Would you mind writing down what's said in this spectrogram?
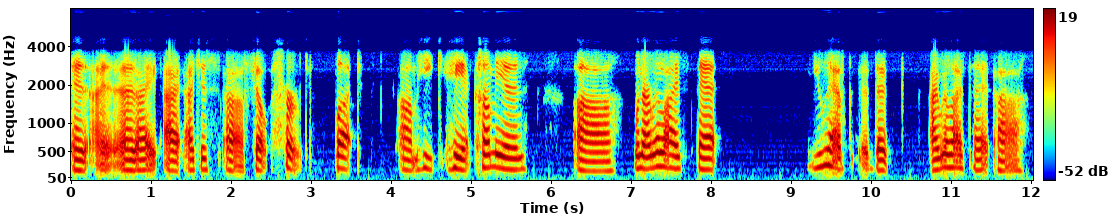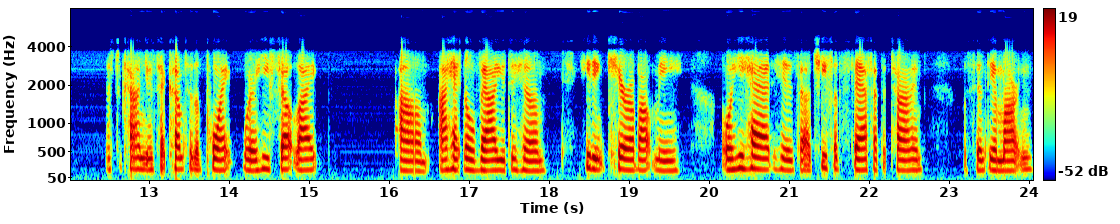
and I and I I, I just uh, felt hurt. But um, he he had come in uh, when I realized that you have that I realized that uh, Mr. Conyers had come to the point where he felt like um, I had no value to him. He didn't care about me, or he had his uh, chief of staff at the time, Cynthia Martin,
